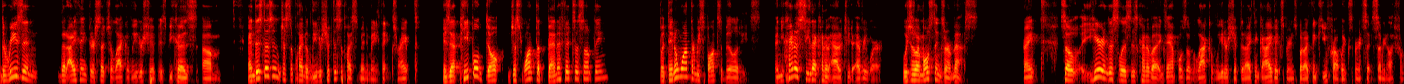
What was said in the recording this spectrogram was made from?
the reason that I think there's such a lack of leadership is because, um, and this doesn't just apply to leadership, this applies to many, many things, right? Is that people don't just want the benefits of something, but they don't want the responsibilities. And you kind of see that kind of attitude everywhere, which is why most things are a mess, right? So here in this list is kind of uh, examples of lack of leadership that I think I've experienced, but I think you've probably experienced that some of your life from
